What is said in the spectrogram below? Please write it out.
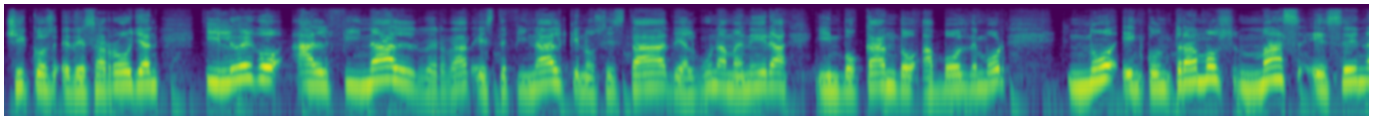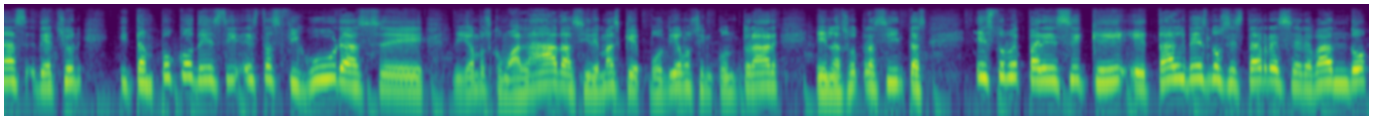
chicos desarrollan y luego al final, ¿verdad? Este final que nos está de alguna manera invocando a Voldemort, no encontramos más escenas de acción y tampoco de este, estas figuras, digamos como aladas y demás que podíamos encontrar en las otras cintas. Esto me parece que tal vez nos está reservando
